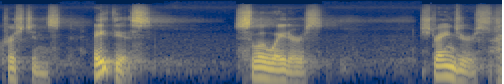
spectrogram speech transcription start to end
Christians, atheists, slow waiters, strangers.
